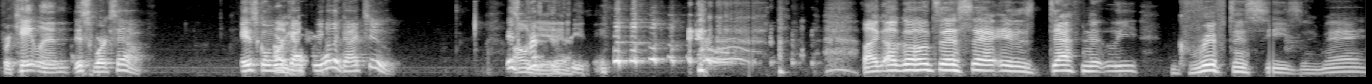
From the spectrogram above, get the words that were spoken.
for Kaitlin, this works out. It's gonna work Oh, yeah. out for the other guy too. It's Oh, Christian yeah. season. Like Uncle Hotep said, it is definitely grifting season, man.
